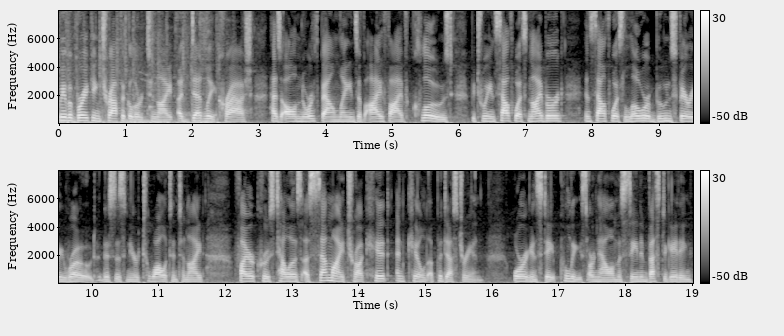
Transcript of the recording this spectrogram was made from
We have a breaking traffic alert tonight. A deadly crash has all northbound lanes of I 5 closed between Southwest Nyberg and Southwest Lower Boones Ferry Road. This is near Tualatin tonight. Fire crews tell us a semi truck hit and killed a pedestrian. Oregon State Police are now on the scene investigating.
